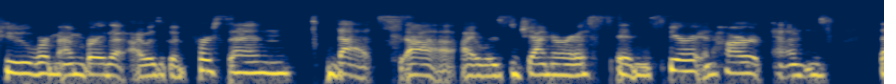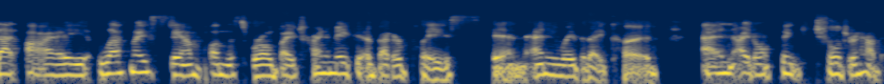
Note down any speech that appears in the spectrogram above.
to remember that I was a good person, that uh, I was generous in spirit and heart, and that I left my stamp on this world by trying to make it a better place in any way that I could. And I don't think children have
